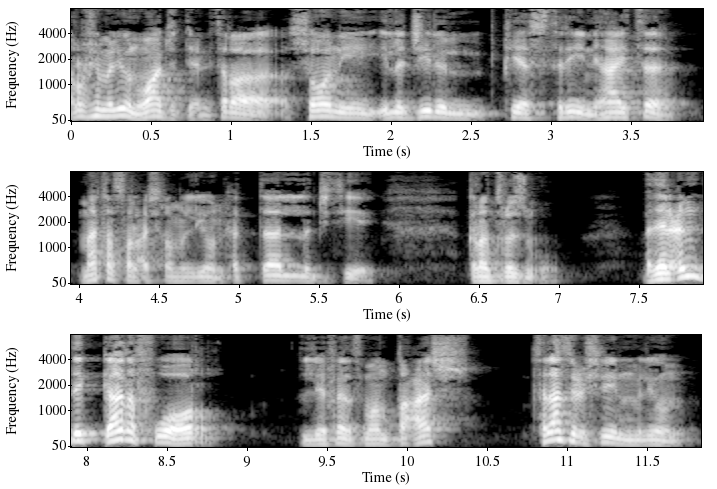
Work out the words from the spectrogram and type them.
24 مليون واجد يعني. ترى سوني إلى جيل ال PS 3 نهايته ما تصل 10 مليون حتى إلا GT Gran Turismo بعدين عندك God of War اللي 2018 23 مليون.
